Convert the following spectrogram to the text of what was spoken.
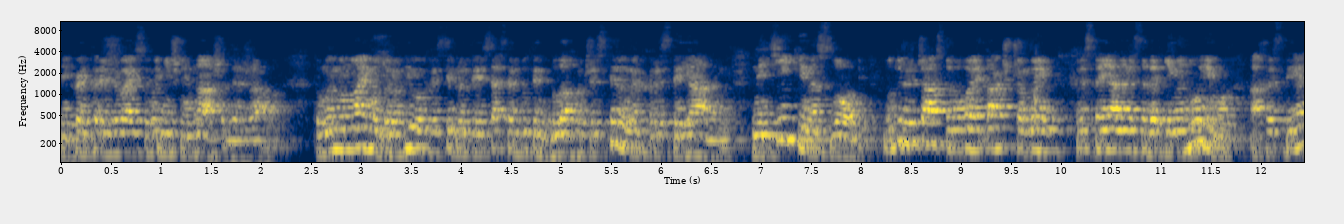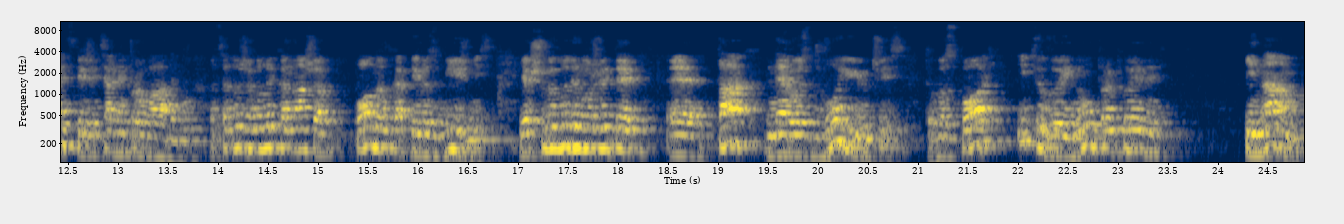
який переживає сьогоднішня наша держава. Тому ми маємо, дорогі во Христі, брати і сестри, бути благочестивими християнами не тільки на слові. Бо дуже часто буває так, що ми християнами себе іменуємо, а християнське життя не провадимо. Оце дуже велика наша помилка і розбіжність. Якщо ми будемо жити е, так, не роздвоюючись, то Господь і цю війну припинить, і нам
